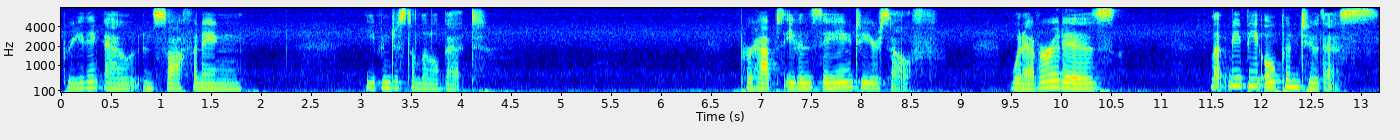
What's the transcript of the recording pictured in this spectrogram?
Breathing out and softening even just a little bit. Perhaps even saying to yourself, whatever it is, let me be open to this.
